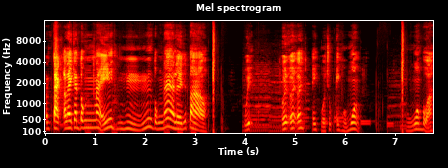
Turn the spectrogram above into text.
มันแตกอะไรกันตรงไหนหือตรงหน้าเลยหรือเปล่า อุ้ยเอ้ยเอ้ยเอ้ยไอหัวชุกไอหัวม่วง หัวม่วงปะวะ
